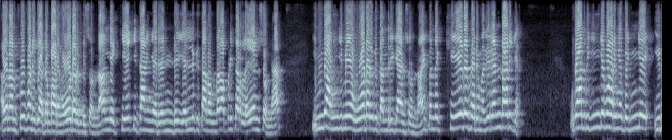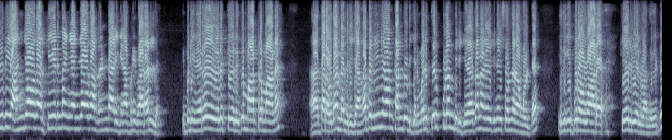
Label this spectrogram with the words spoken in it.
அதை நான் ப்ரூவ் பண்ணி காட்டேன் பாருங்க. ஓடர்ன்னு சொன்னா அங்க கேக்கு தான் நீங்க ரெண்டு எல்லுக்கு தான் ஒன்பது அப்படி தரல. ஏன்னு சொன்னா இந்த அஞ்சுமே ஓடருக்கு தந்திருக்கான்னு சொன்னா இப்ப இந்த கேட பெருமதி ரெண்டா இருக்கேன் உதாரணத்துக்கு இங்க பாருங்க இப்ப இங்க இறுதி அஞ்சாவது ஆள் கே இருந்தா இங்க அஞ்சாவது ஆள் ரெண்டா இருக்கணும். அப்படி வரல. இப்படி நிறைய எழுத்துகளுக்கு மாற்றமான தரவு தான் தந்திருக்காங்க. அப்ப நீங்க தான் கண்டுபிடிக்கணும். எழுத்துகள் குழம்பிருக்குது. அதான் நான் ஏற்கனவே சொன்னேன் உங்கள்ட்ட. இதுக்கு இப்புறம் வார கேள்விகள் வந்துகிட்டு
